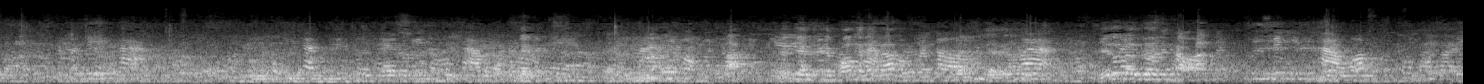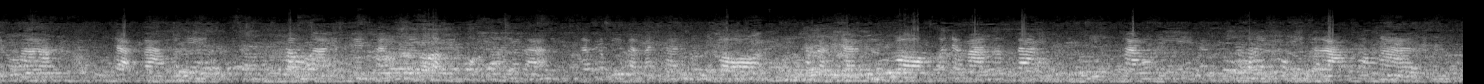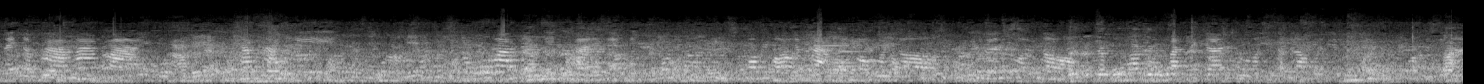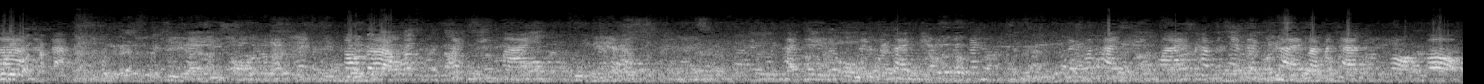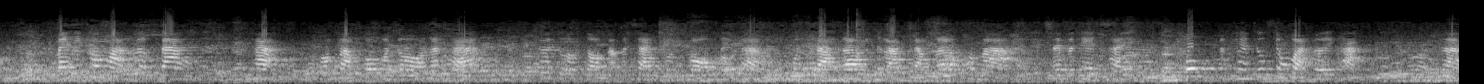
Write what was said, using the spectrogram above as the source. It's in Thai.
เป็นสุดแดนพี่น้องชาวอุดรธานีมาที่บอกมาต่อเดี๋ยวเรียมเตรียมพร้อมกันนะครับว่าเดี๋ยวเราเดินเดินเป็นแถวครับได้ยินข่าวว่าผู้ติดมาจากต่างประเทศเข้ามาในประเทศไทยก็เป็นหมดเลยนะคะแล้วก็มีบัตรประชาชนปลอมบัตรประชาชนปลอมก็จะมาเลือกตั้งครั้งนี้เพื่อให้ผู้อิสลามเข้ามาในสภา ทั้งทั้งที่รู้ว่าประเทศไทยเนี่ยก็ขอจะกราบให้กกตช่วยตรวจสอบเดี๋ยวผมพาเดี๋ยวผมบัตรประชาชนสำหรับประเทศไทยอะพูดไปก่อนนะนะคะให้ต้องการให้คนไทยจริงไหมคนไทยจริงเป็นคนไทยจริงเป็นคนไทยจริงไหมถ้าไม่ใช่เป็นคนไทยบัตรประชาชนปลอก็ไม่ให้เข้ามาเลือกตั้ง ค่ะขอกลับกกตนะคะช่วยตรวจสอบบัตรประชาชนปลอมด้วยค่ะคนต่างด้าวอิสลามต่างด้าวเข้ามาในประเทศไทยทุกประเทศทุกจังหวัดเลยค่ะค่ะ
